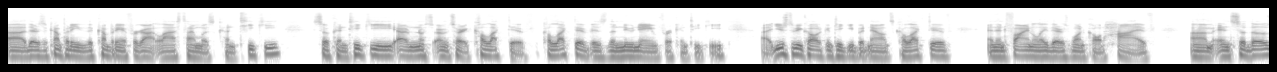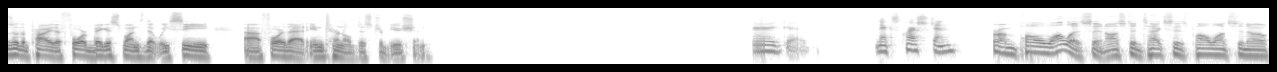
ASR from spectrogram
Uh, there's a company, the company I forgot last time was Kontiki. So Kontiki, I'm, no, I'm sorry, Kollective. Kollective is the new name for Kontiki. Uh, it used to be called Contiki, but now it's Kollective. And then finally, there's one called Hive. Um, and so those are the probably the four biggest ones that we see uh, for that internal distribution. Very good. Next question. From Paul Wallace in Austin, Texas. Paul wants to know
